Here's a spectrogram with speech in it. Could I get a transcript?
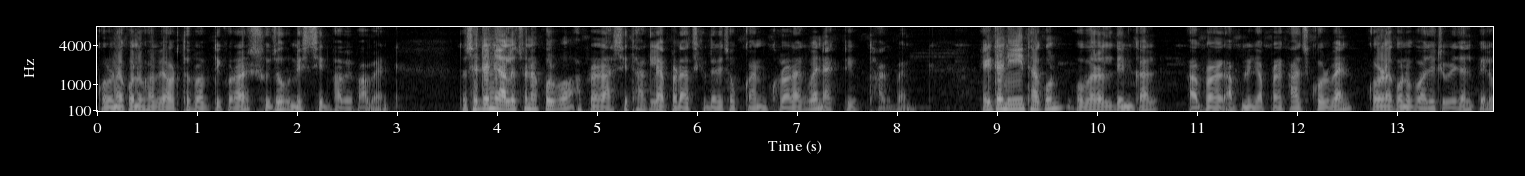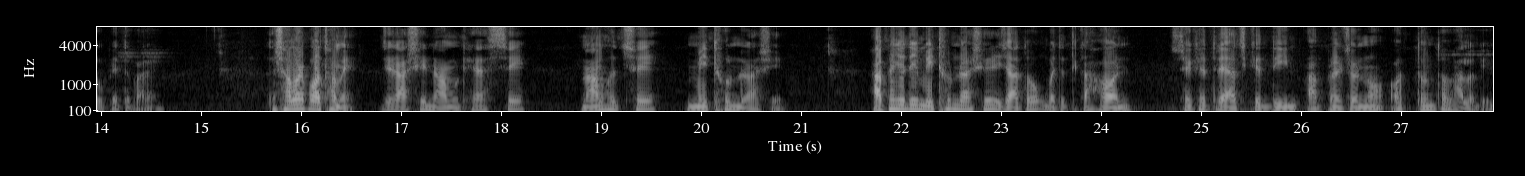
কোনো না কোনোভাবে অর্থপ্রাপ্তি করার সুযোগ নিশ্চিতভাবে পাবেন। তো সেটা নিয়ে আলোচনা করব। আপনার রাশি থাকলে আপনারা আজকের দিনে চোখ কান খোলা রাখবেন অ্যাক্টিভ থাকবেন। এটা নিয়েই থাকুন ওভারঅল দিনকাল। আপনার, আপনি, আপনার কাজ করবেন, কোনো না কোনো পজিটিভ রেজাল্ট পেলেও পেতে পারেন। তো সবার প্রথমে যে রাশির নাম উঠে আসছে, নাম হচ্ছে মিথুন রাশি। আপনি যদি মিথুন রাশির জাতক বা জাতিকা হন, সেক্ষেত্রে আজকের দিন আপনার জন্য অত্যন্ত ভালো দিন।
